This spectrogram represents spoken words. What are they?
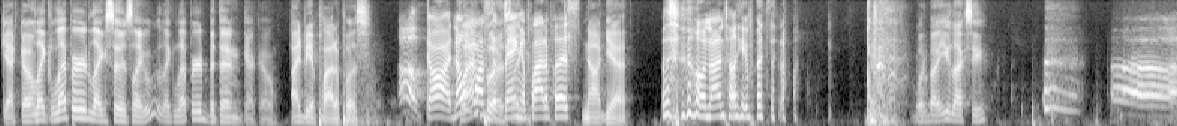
gecko? like leopard, like so it's like ooh, like leopard, but then gecko. I'd be a platypus. Oh God, no one wants to bang like- a platypus. Not yet. oh, not until he puts it on. What about you, Lexi? Uh,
